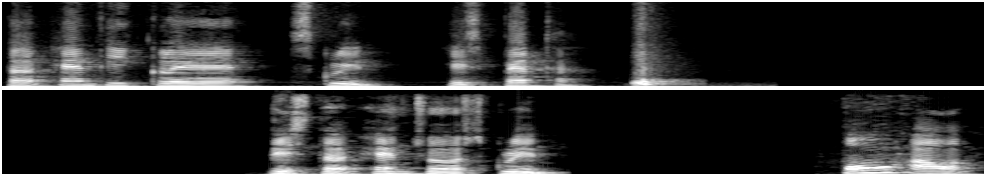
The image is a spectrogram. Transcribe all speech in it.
the anti-glare screen is better. This is the Android screen. All our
